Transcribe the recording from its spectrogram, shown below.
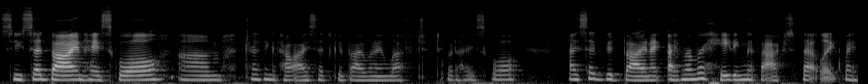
So you said bye in high school. Um, I'm trying to think of how I said goodbye when I left to go to high school. I said goodbye, and I, I remember hating the fact that like my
